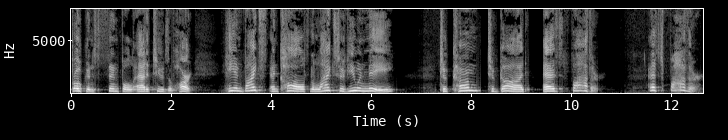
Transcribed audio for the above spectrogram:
broken, sinful attitudes of heart. He invites and calls the likes of you and me to come to God as Father. As Father.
